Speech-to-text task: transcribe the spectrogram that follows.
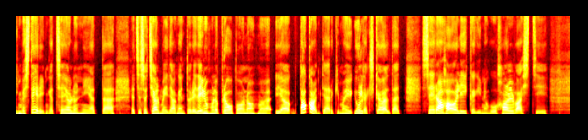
investeering, et see ei olnud nii, et, et see sotsiaalmeediaagentuur ei teinud mulle pro bono ma, ja tagantjärgi ma julgekski öelda, et see raha oli ikkagi nagu halvasti äh,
